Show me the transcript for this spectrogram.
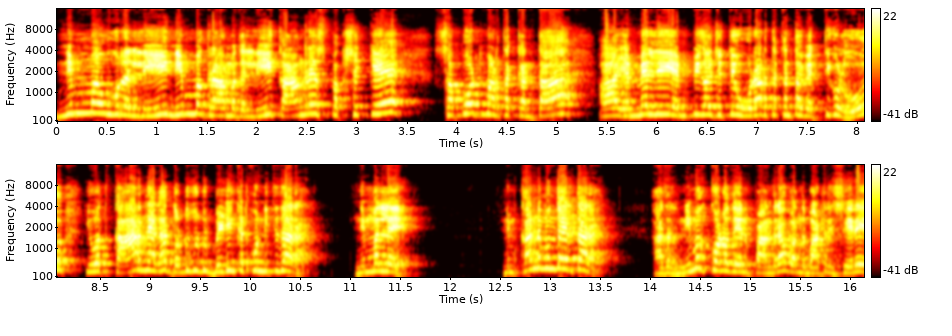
ನಿಮ್ಮ ಊರಲ್ಲಿ, ನಿಮ್ಮ ಗ್ರಾಮದಲ್ಲಿ ಕಾಂಗ್ರೆಸ್ ಪಕ್ಷಕ್ಕೆ ಸಪೋರ್ಟ್ ಮಾಡ್ತಕ್ಕಂಥ ಆ ಎಂ ಎಲ್ ಎ ಎಂ ಪಿಗಳ ಜೊತೆ ಓಡಾಡ್ತಕ್ಕಂಥ ವ್ಯಕ್ತಿಗಳು ಇವತ್ತು ಕಾರ್ನ್ಯಾಗ ದೊಡ್ಡ ದೊಡ್ಡ ಬಿಲ್ಡಿಂಗ್ ಕಟ್ಕೊಂಡು ನಿಂತಿದ್ದಾರೆ. ನಿಮ್ಮಲ್ಲೇ. ನಿಮ್ಮ ಕಣ್ಣು ಮುಂದೆ ಇರ್ತಾರೆ. ಆದ್ರೆ ನಿಮಗೆ ಕೊಡೋದೇನಪ್ಪ ಅಂದ್ರೆ ಒಂದು ಬಾಟ್ರಿ ಸೇರೆ,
